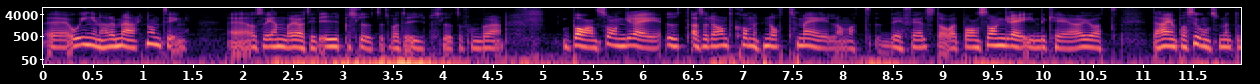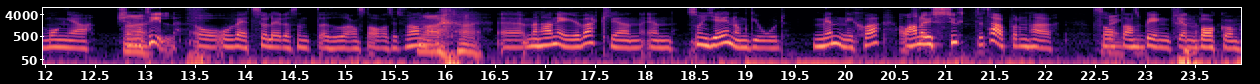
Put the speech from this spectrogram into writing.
eh, och ingen hade märkt någonting. Eh, och så ändrade jag till ett i på slutet, det var ett y på slutet från början bara en sån grej, ut, alltså det har inte kommit något mail om att det är felstavat. Bara en sån grej indikerar ju att det här är en person som inte många känner nej. till och, och vet således inte hur han stavar sitt förnamn. Eh, men han är ju verkligen en sån genomgod människa Absolut. och han har ju suttit här på den här satans bänken bakom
